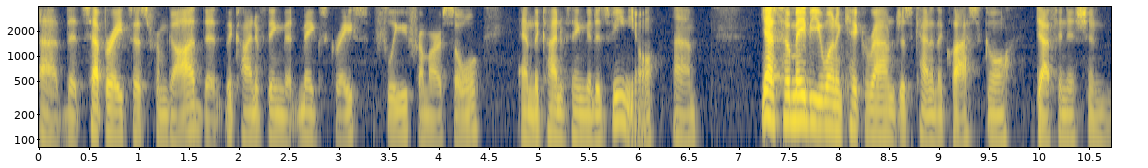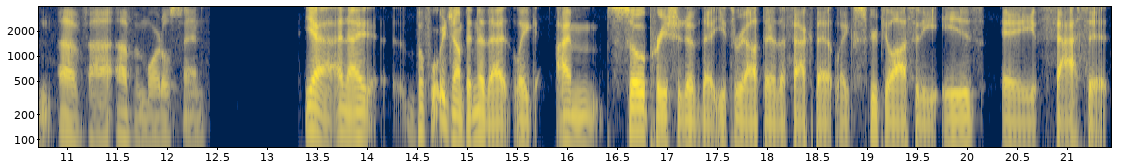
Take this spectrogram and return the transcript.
uh, that separates us from God, that the kind of thing that makes grace flee from our soul, and the kind of thing that is venial. Um, yeah, so maybe you want to kick around just kind of the classical definition of uh, of a mortal sin. Yeah, and I before we jump into that, like I'm so appreciative that you threw out there the fact that like scrupulosity is a facet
